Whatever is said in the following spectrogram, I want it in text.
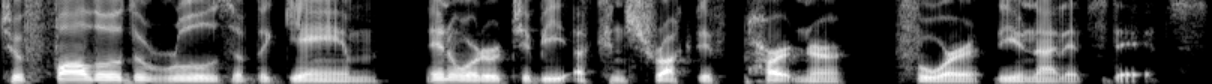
to follow the rules of the game in order to be a constructive partner for the United States.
